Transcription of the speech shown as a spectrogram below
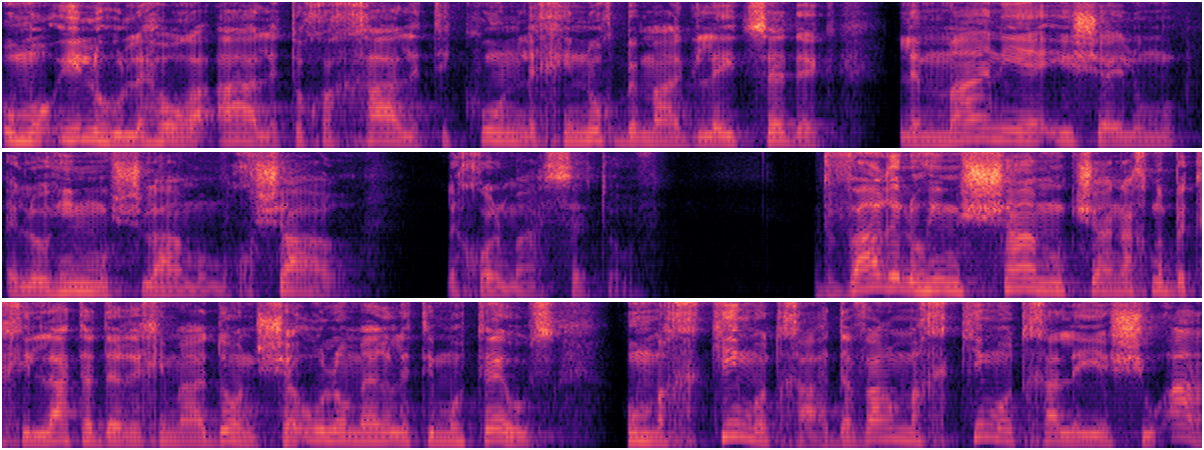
ומועיל הוא להוראה, לתוכחה, לתיקון, לחינוך במעגלי צדק, למען יהיה איש אלוהים מושלם ומוכשר לכל מעשה טוב. דבר אלוהים שם כשאנחנו בתחילת הדרך עם האדון. שאול אומר לטימותאוס, הוא מחכים אותך, הדבר מחכים אותך לישועה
